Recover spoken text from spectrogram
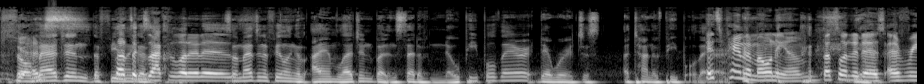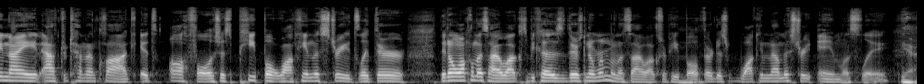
so Yes. imagine the feeling. That's exactly of, what it is. So imagine the feeling of I Am Legend, but instead of no people there, there were just a ton of people there. It's pandemonium. That's what it is. Yeah. Every night after ten o'clock, it's awful. It's just people walking the streets like they're they don't walk on the sidewalks because there's no room on the sidewalks for people. Mm-hmm. They're just walking down the street aimlessly. yeah,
